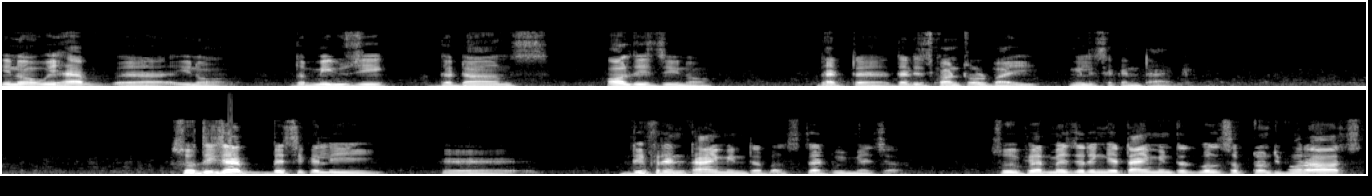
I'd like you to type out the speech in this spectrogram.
you know, we have, uh, you know, the music, the dance, all these, you know, that uh, that is controlled by millisecond timing. So these are basically uh, different time intervals that we measure. So if you are measuring a time intervals of 24 hours,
